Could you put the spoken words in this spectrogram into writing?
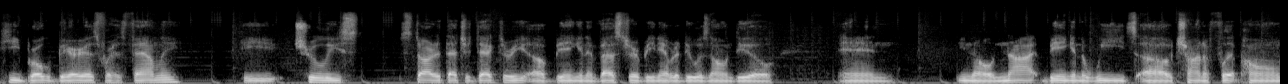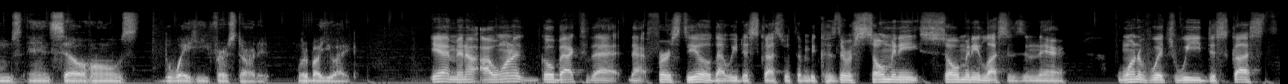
he broke barriers for his family. He truly started that trajectory of being an investor, being able to do his own deal, and you know, not being in the weeds of trying to flip homes and sell homes the way he first started. What about you, Ike? Yeah, man, I, I want to go back to that that first deal that we discussed with him because there were so many so many lessons in there. One of which we discussed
